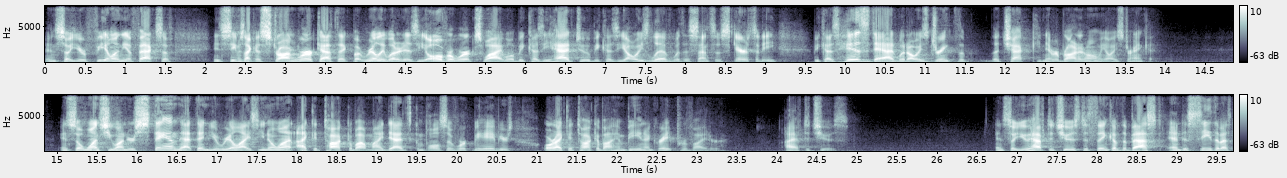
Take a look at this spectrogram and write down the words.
And so you're feeling the effects of it seems like a strong work ethic, but really what it is, he overworks. Why? Well, because he had to, because he always lived with a sense of scarcity, because his dad would always drink the, the check. He never brought it home, he always drank it. And so once you understand that, then you realize, you know what? I could talk about my dad's compulsive work behaviors, or I could talk about him being a great provider. I have to choose. And so you have to choose to think of the best and to see the best.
